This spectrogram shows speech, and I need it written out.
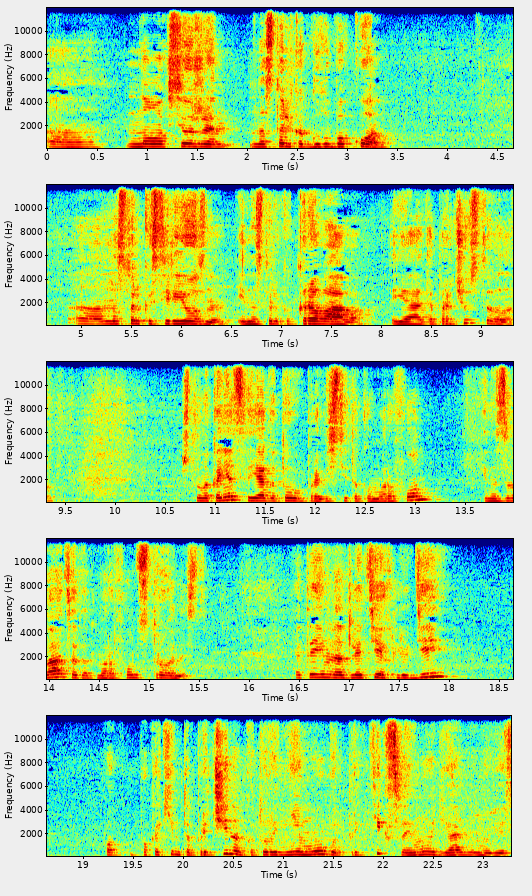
а, но все же настолько глубоко настолько серьезно и настолько кроваво я это прочувствовала, что наконец-то я готова провести такой марафон, и называется этот марафон «Стройность». Это именно для тех людей, по, по каким-то причинам, которые не могут прийти к своему идеальному весу.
